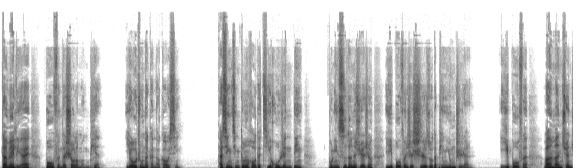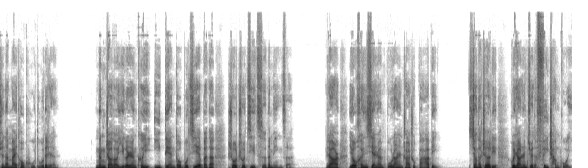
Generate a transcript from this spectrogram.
丹维里埃部分的受了蒙骗，由衷的感到高兴。他性情敦厚的几乎认定，普林斯顿的学生一部分是十足的平庸之人，一部分完完全全的埋头苦读的人，能找到一个人可以一点都不结巴的说出祭词的名字。然而，又很显然不让人抓住把柄。想到这里，会让人觉得非常过瘾。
